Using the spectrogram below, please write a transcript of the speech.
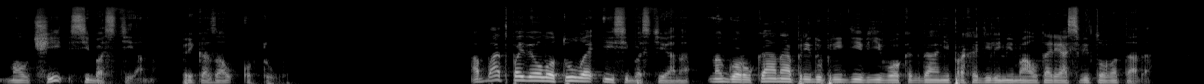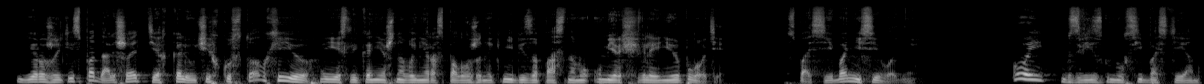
«Молчи, Себастьян», — приказал Отул. Аббат повел Отула и Себастьяна на гору Кана, предупредив его, когда они проходили мимо алтаря святого Тада. Держитесь подальше от тех колючих кустов, Хью, если, конечно, вы не расположены к небезопасному умерщвлению плоти. Спасибо, не сегодня. «Ой!» — взвизгнул Себастьян.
